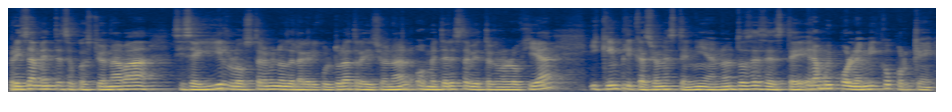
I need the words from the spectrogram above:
precisamente se cuestionaba si seguir los términos de la agricultura tradicional o meter esta biotecnología y qué implicaciones tenía, ¿no? Entonces, este, era muy polémico porque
